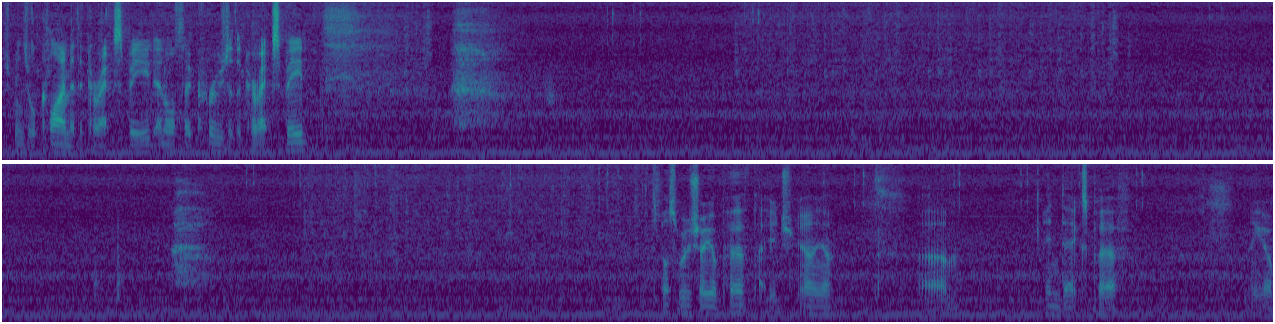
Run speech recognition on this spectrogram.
Which means we'll climb at the correct speed and also cruise at the correct speed. It's possible to show your perf page. Yeah, yeah. Index perf. There you go.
